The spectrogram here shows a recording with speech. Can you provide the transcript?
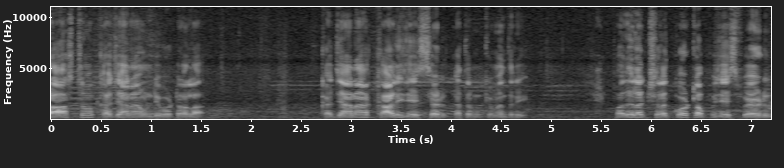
రాష్ట్రం ఖజానా ఉండి ఇవ్వటంలా ఖజానా ఖాళీ చేశాడు గత ముఖ్యమంత్రి. పది లక్షల కోట్లు అప్పు చేసిపోయాడు.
